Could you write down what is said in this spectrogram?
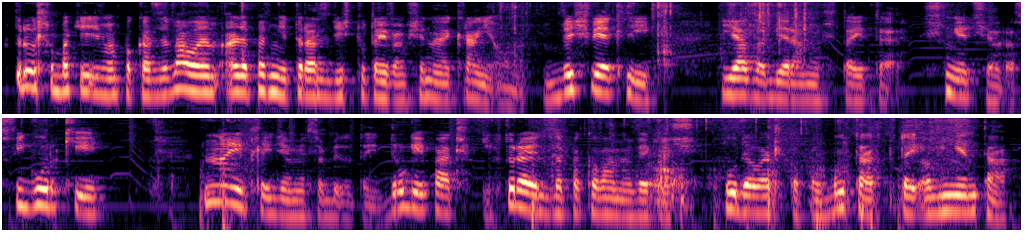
który już chyba kiedyś Wam pokazywałem, ale pewnie teraz gdzieś tutaj Wam się na ekranie on wyświetli. Ja zabieram już tutaj te śmieci oraz figurki. No i przejdziemy sobie do tej drugiej paczki, która jest zapakowana w jakieś pudełeczko po butach, tutaj owinięta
